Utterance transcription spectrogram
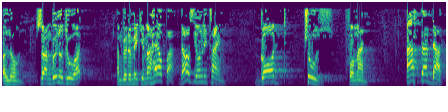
alone. So I'm going to do what? I'm going to make him a helper. That was the only time God chose for man. After that,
